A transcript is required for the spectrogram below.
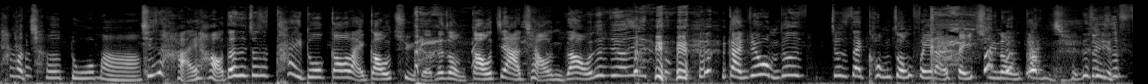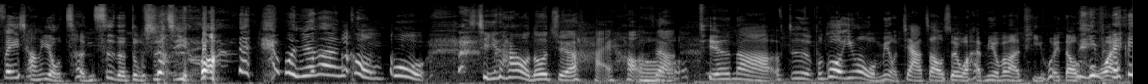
他的车多吗？其实还好，但是就是太多高来高去的那种高架桥，你知道，我就觉得感觉我们就是就是在空中飞来飞去那种感觉，就是这也是非常有层次的都市计划。我觉得很恐怖。其他我都觉得还好，这样。哦天哪，就是不过因为我没有驾照，所以我还没有办法体会到你国外 没。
